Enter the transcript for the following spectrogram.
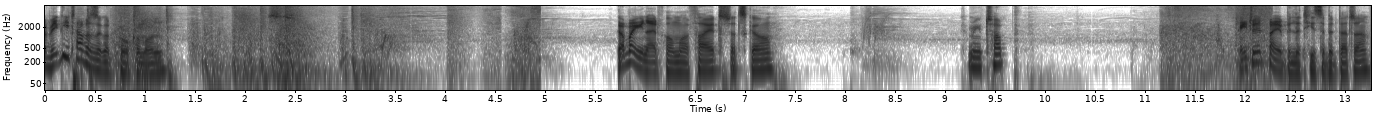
Now, Wigglytuff is a good Pokemon. Got my Unite for more fight. Let's go. Coming top. I need to hit my abilities a bit better.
